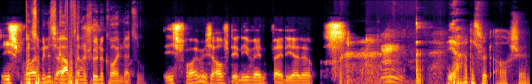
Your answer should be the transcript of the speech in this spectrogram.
Ich Und freue zumindest gab es eine schöne Coin dazu. ich freu mich auf den Event bei dir. Ne? Ja, das wird auch schön.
